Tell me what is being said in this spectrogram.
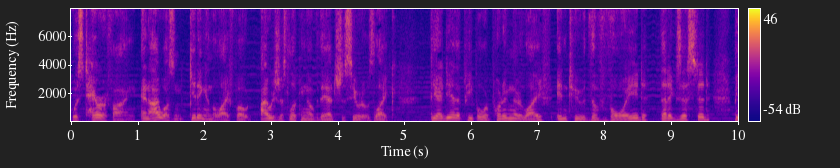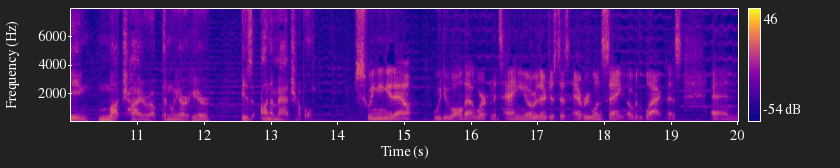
was terrifying, and I wasn't getting in the lifeboat. I was just looking over the edge to see what it was like. The idea that people were putting their life into the void that existed, being much higher up than we are here, is unimaginable. swinging it out. We do all that work and it's hanging over there just as everyone's saying over the blackness. And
